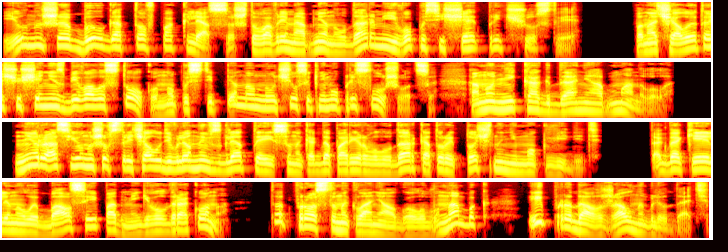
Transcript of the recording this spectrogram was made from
Юноша был готов поклясться, что во время обмена ударами его посещает предчувствие. Поначалу это ощущение сбивало с толку, но постепенно он научился к нему прислушиваться. Оно никогда не обманывало. Не раз юноша встречал удивленный взгляд Тейсона, когда парировал удар, который точно не мог видеть. Тогда Кейлин улыбался и подмигивал дракону. Тот просто наклонял голову на бок и продолжал наблюдать.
